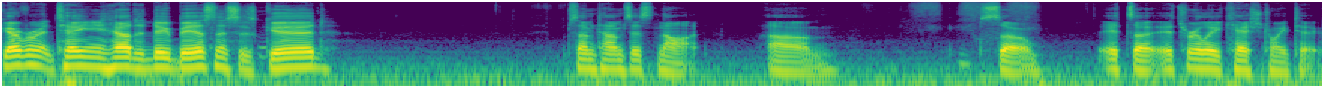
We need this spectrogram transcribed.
government telling you how to do business is good. Sometimes it's not. Um, so it's a it's really a catch twenty two.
